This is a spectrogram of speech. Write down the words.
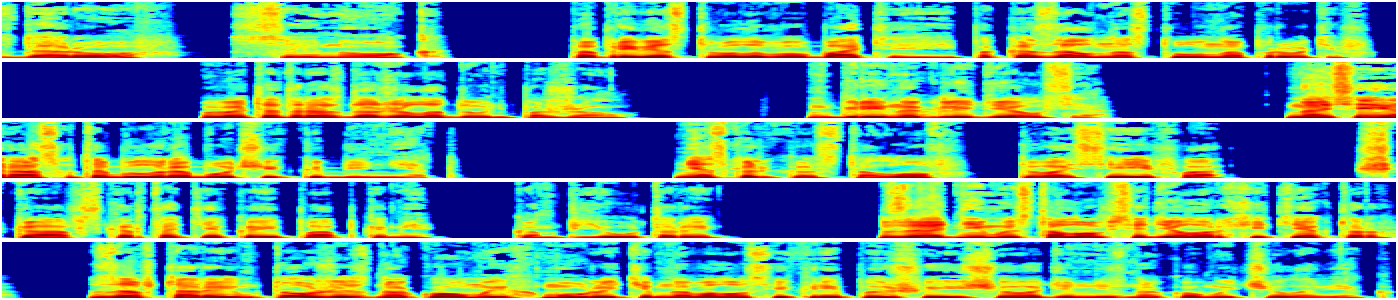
Здоров, сынок, поприветствовал его батя и показал на стул напротив. В этот раз даже ладонь пожал. Грин огляделся. На сей раз это был рабочий кабинет. Несколько столов, два сейфа, шкаф с картотекой и папками, компьютеры. За одним из столов сидел архитектор, за вторым тоже знакомый, хмурый, темноволосый крепыш и еще один незнакомый человек.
